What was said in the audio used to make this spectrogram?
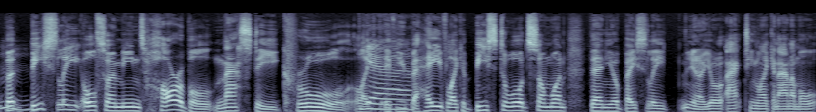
but beastly also means horrible, nasty, cruel. Like if you behave like a beast towards someone, then you're basically, you know, you're acting like an animal,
